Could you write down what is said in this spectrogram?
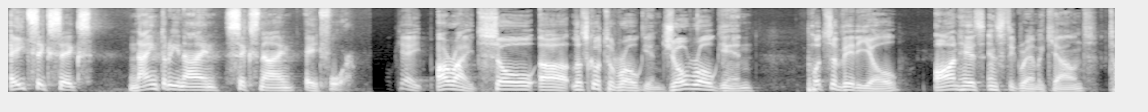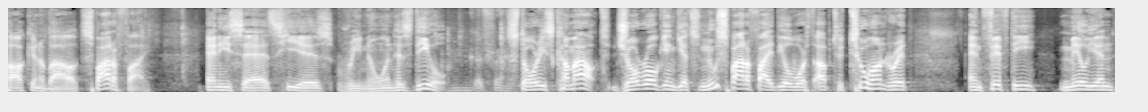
866-939-6984. Okay, all right. So uh, let's go to Rogan. Joe Rogan puts a video on his Instagram account talking about Spotify. And he says he is renewing his deal. Good for him. Stories come out. Joe Rogan gets new Spotify deal worth up to $250 million.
